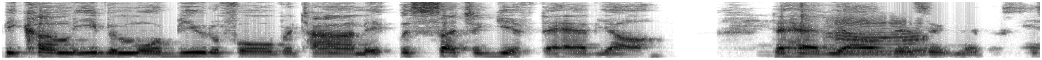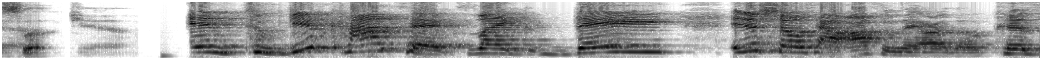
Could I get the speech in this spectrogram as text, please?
become even more beautiful over time. It was such a gift to have y'all, to have y'all visit with us yeah, such. Yeah. And to give context, like they, it just shows how awesome they are, though. Because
